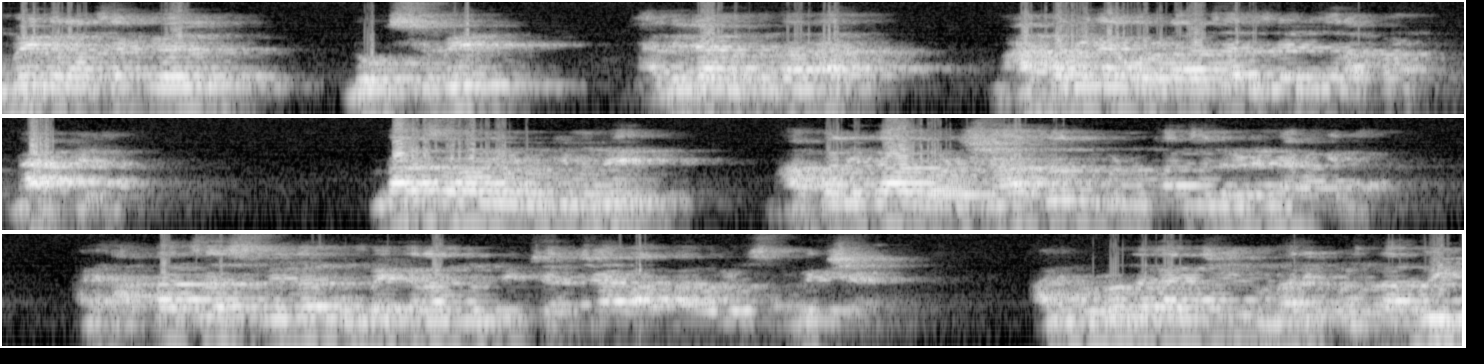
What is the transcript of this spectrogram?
मुंबईकरांचा कल लोकसभेत झालेल्या मतदानात महापालिका वॉर्डाचा रिझल्ट जर आपण मॅप केला विधानसभा निवडणुकीमध्ये महापालिका वॉर्डशहा जर निवडणुकांचा निर्णय मॅप केला आणि आताच असलेलं मुंबईकरांमधील चर्चा वातावरण सर्वेक्षण आणि विरोधकांची होणारी पडता होईल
